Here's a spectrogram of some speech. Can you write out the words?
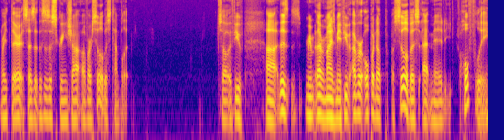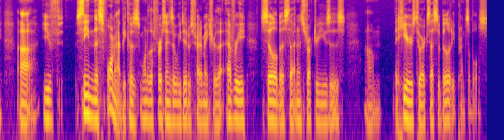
Right there, it says that this is a screenshot of our syllabus template. So if you've, uh, this, that reminds me, if you've ever opened up a syllabus at mid, hopefully uh, you've seen this format because one of the first things that we did was try to make sure that every syllabus that an instructor uses um, adheres to our accessibility principles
